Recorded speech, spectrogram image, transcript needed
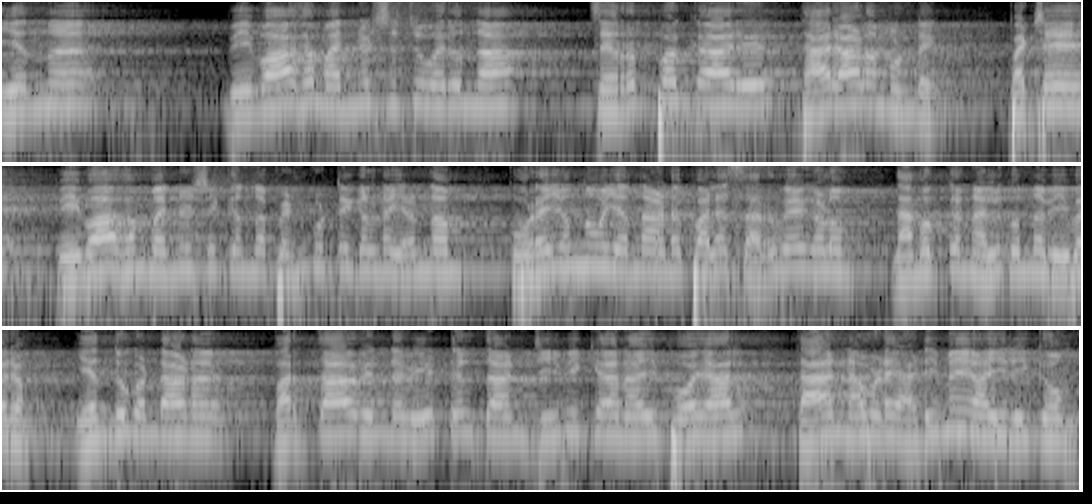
എന്ന് വിവാഹം അന്വേഷിച്ചു വരുന്ന ചെറുപ്പക്കാർ ധാരാളമുണ്ട്. പക്ഷേ വിവാഹം അന്വേഷിക്കുന്ന പെൺകുട്ടികളുടെ എണ്ണം കുറയുന്നു എന്നാണ് പല സർവേകളും നമുക്ക് നൽകുന്ന വിവരം. എന്തുകൊണ്ടാണ് ഭർത്താവിന്റെ വീട്ടിൽ താൻ ജീവിക്കാനായി പോയാൽ താൻ അവിടെ അടിമയായിരിക്കും?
